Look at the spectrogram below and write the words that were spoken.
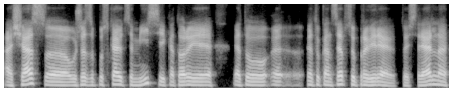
А сейчас э, уже запускаются миссии, которые эту, э, эту концепцию проверяют. То есть реально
